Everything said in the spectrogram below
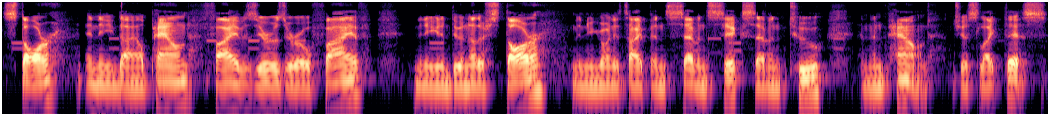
star, and then you dial pound 5005 then you're going to do another star. Then you're going to type in 7672 and then pound, just like this.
